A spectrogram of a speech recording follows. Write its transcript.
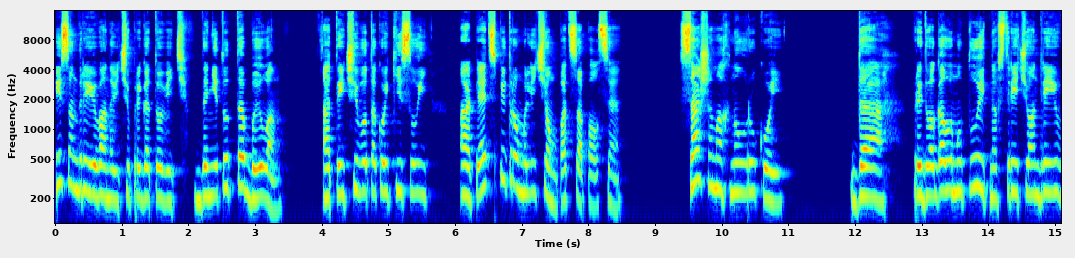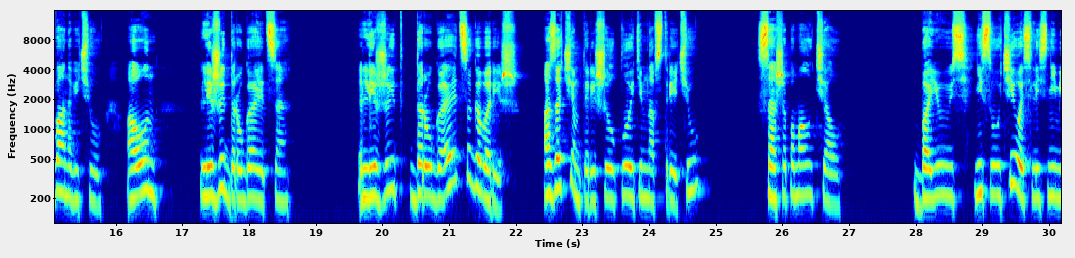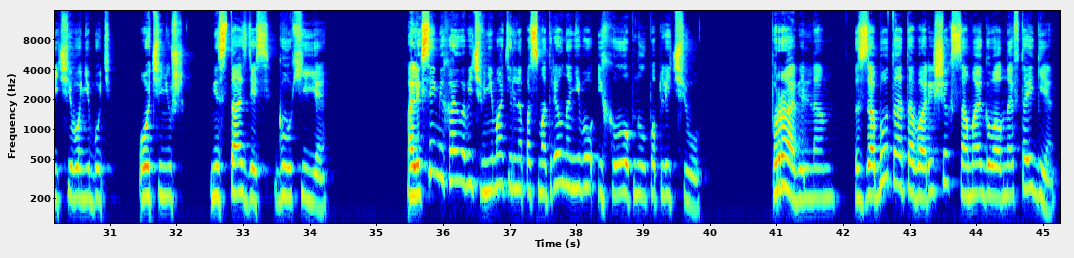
Рис Андрею Ивановичу приготовить. Да не тут-то было. А ты чего такой кислый? Опять с Петром Ильичем подцапался?» Саша махнул рукой. «Да, предлагал ему плыть навстречу Андрею Ивановичу, а он лежит да ругается». «Лежит да говоришь? А зачем ты решил плыть им навстречу?» Саша помолчал. «Боюсь, не случилось ли с ними чего-нибудь? Очень уж места здесь глухие». Алексей Михайлович внимательно посмотрел на него и хлопнул по плечу. «Правильно. Забота о товарищах – самое главное в тайге.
